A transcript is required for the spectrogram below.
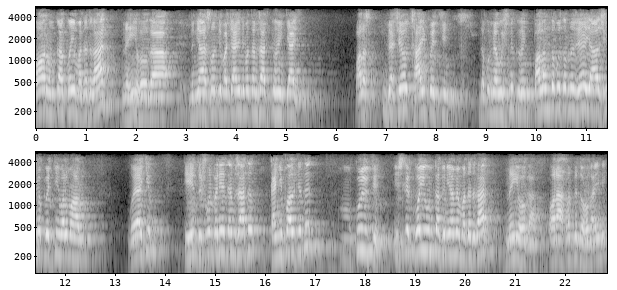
اور ان کا کوئی مددگار نہیں ہوگا۔ دنیا من تھی بچانے تمن تم ساتھ کہیں کیا پلس بیچو چھائی پت کن دپ مے وچ کہیں پلن دپ دپ ہے یہ مے پت کن ول مارن گویا کہ تہند دشمن بنے تم سات کنہ پل تہ کل تہ اس لیے کوئی ان کا دنیا میں مددگار نہیں ہوگا اور آخرت میں تو ہوگا ہی نہیں۔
